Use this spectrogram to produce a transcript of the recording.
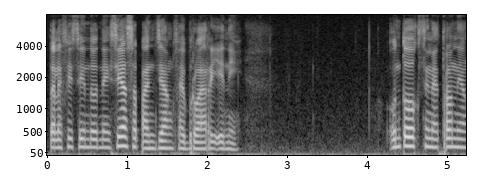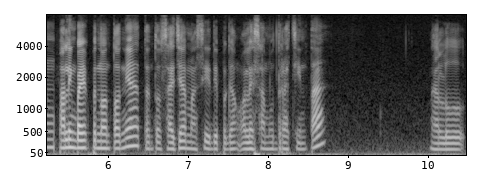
televisi Indonesia sepanjang Februari ini. Untuk sinetron yang paling banyak penontonnya tentu saja masih dipegang oleh Samudra Cinta. Lalu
